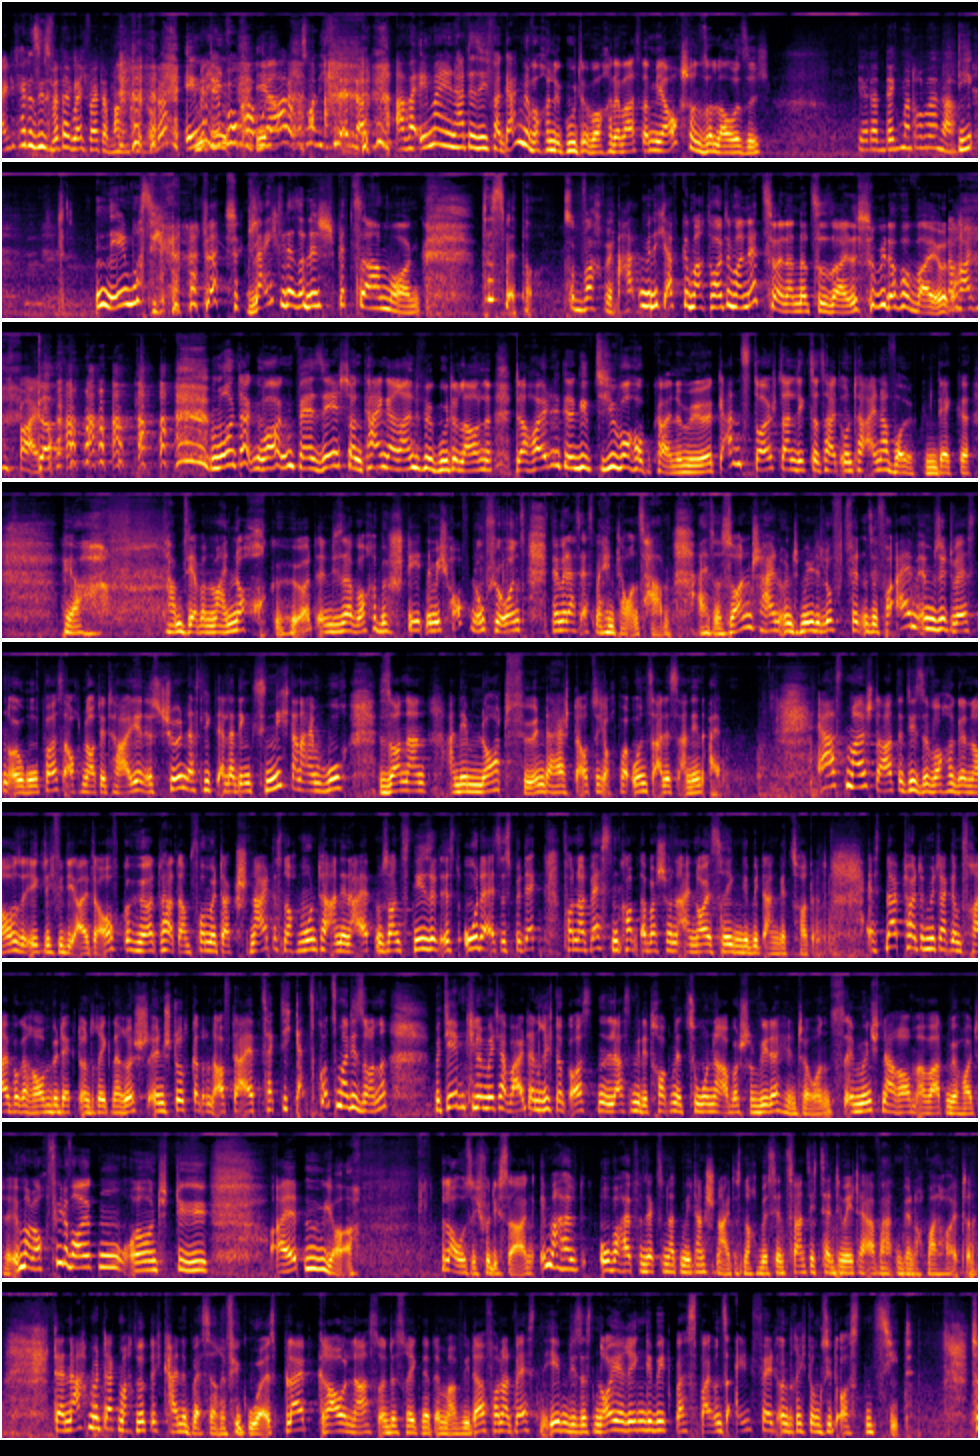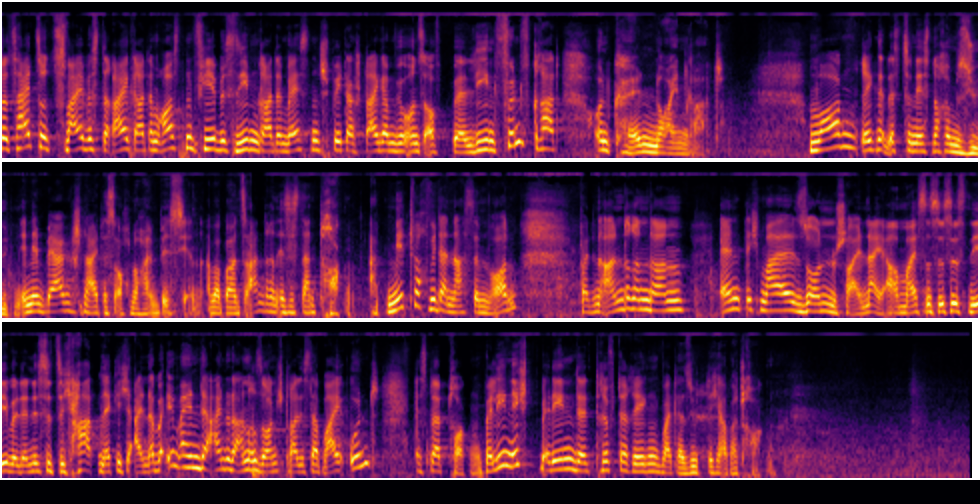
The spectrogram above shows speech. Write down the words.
Eigentlich hätte sie das Wetter gleich weitermachen können, oder? Mit dem Vokabular, ja. da muss man nicht viel ändern. Aber immerhin hatte sie vergangene Woche eine gute Woche. Da war es bei mir auch schon so lausig. Ja, dann denk mal drüber nach. Die Nee, muss ich. Gleich wieder so eine Spitze am Morgen. Das Wetter. Zum Wachwerden. Hatten wir nicht abgemacht, heute mal nett zueinander zu sein. Ist schon wieder vorbei, oder? Da war ich nicht bei. Montagmorgen per se schon kein Garant für gute Laune. Der heutige gibt sich überhaupt keine Mühe. Ganz Deutschland liegt zurzeit unter einer Wolkendecke. Ja, haben Sie aber mal noch gehört. In dieser Woche besteht nämlich Hoffnung für uns, wenn wir das erstmal hinter uns haben. Also Sonnenschein und milde Luft finden Sie vor allem im Südwesten Europas. Auch Norditalien ist schön. Das liegt allerdings nicht an einem Hoch, sondern an dem Nordföhn. Daher staut sich auch bei uns alles an den Alpen. Erstmal startet diese Woche genauso eklig, wie die alte aufgehört hat. Am Vormittag schneit es noch munter an den Alpen, sonst nieselt es oder es ist bedeckt. Von Nordwesten kommt aber schon ein neues Regengebiet angezottelt. Es bleibt heute Mittag im Freiburger Raum bedeckt und regnerisch. In Stuttgart und auf der Alp zeigt sich ganz kurz mal die Sonne. Mit jedem Kilometer weiter in Richtung Osten lassen wir die trockene Zone aber schon wieder hinter uns. Im Münchner Raum erwarten wir heute immer noch viele Wolken und die Alpen, ja, lausig, würde ich sagen. Immer halt oberhalb von 600 Metern schneit es noch ein bisschen. 20 Zentimeter erwarten wir noch mal heute. Der Nachmittag macht wirklich keine bessere Figur. Es bleibt grau nass und es regnet immer wieder. Von Nordwesten eben dieses neue Regengebiet, was bei uns einfällt und Richtung Südosten zieht. Zurzeit so 2 bis 3 Grad im Osten, 4 bis 7 Grad im Westen. Später steigern wir uns auf Berlin 5 Grad und Köln 9 Grad. Morgen regnet es zunächst noch im Süden. In den Bergen schneit es auch noch ein bisschen. Aber bei uns anderen ist es dann trocken. Ab Mittwoch wieder nass im Norden. Bei den anderen dann endlich mal Sonnenschein. Naja, meistens ist es Nebel, der nistet sich hartnäckig ein. Aber immerhin der ein oder andere Sonnenstrahl ist dabei und es bleibt trocken. Berlin nicht. Berlin, der trifft der Regen weiter südlich, aber trocken.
